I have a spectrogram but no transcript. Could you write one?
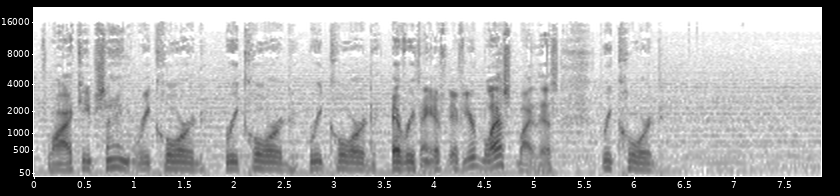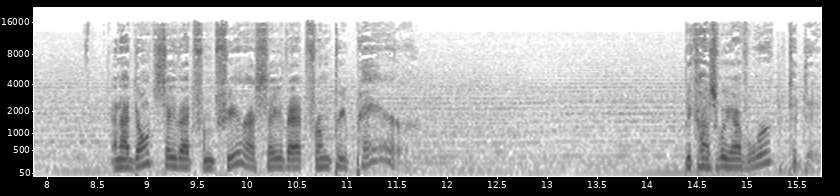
That's why I keep saying record, record, record everything. If, if you're blessed by this, record. And I don't say that from fear, I say that from prepare. Because we have work to do.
